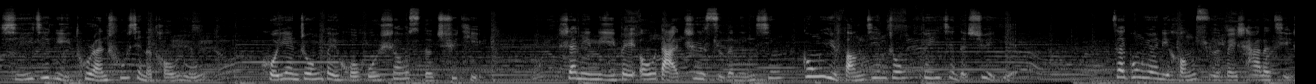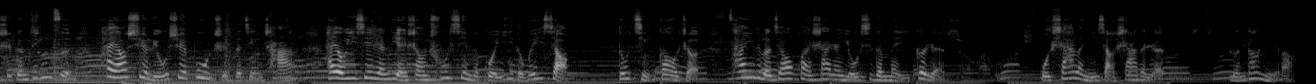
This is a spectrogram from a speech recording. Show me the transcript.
洗衣机里突然出现的头颅，火焰中被活活烧死的躯体，山林里被殴打致死的明星，公寓房间中飞溅的血液，在公园里横死被插了几十根钉子、太阳穴流血不止的警察，还有一些人脸上出现的诡异的微笑，都警告着参与了交换杀人游戏的每一个人：我杀了你想杀的人，轮到你了。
